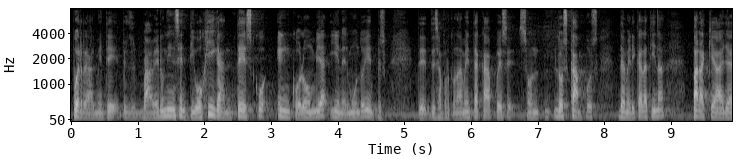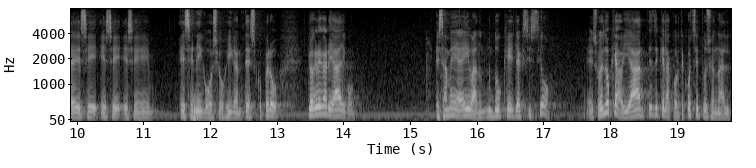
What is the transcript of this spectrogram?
pues realmente pues, va a haber un incentivo gigantesco en Colombia y en el mundo. Y pues, desafortunadamente acá pues, son los campos de América Latina para que haya ese, ese, ese, ese negocio gigantesco. Pero yo agregaría algo. Esa medida de Iván Duque ya existió. Eso es lo que había antes de que la Corte Constitucional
